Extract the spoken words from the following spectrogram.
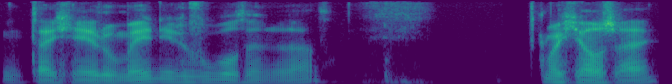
Een tijdje in Roemenië gevoetbald inderdaad. Wat je al zei.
